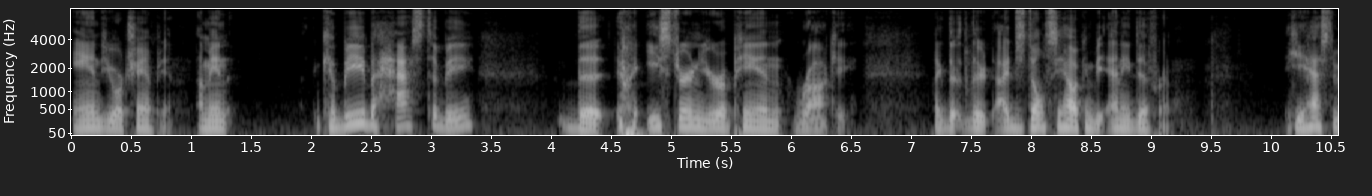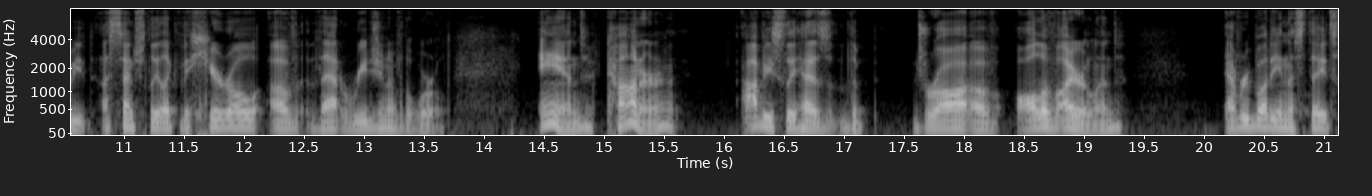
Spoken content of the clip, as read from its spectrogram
and your champion. I mean, Khabib has to be the Eastern European Rocky. Like, they're, they're, I just don't see how it can be any different. He has to be essentially like the hero of that region of the world. And Conor obviously has the draw of all of Ireland. Everybody in the states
